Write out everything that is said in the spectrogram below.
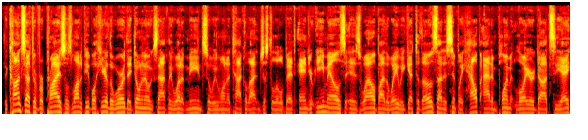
the concept of reprisals. A lot of people hear the word, they don't know exactly what it means, so we want to tackle that in just a little bit. And your emails as well, by the way, we get to those. That is simply help at employmentlawyer.ca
